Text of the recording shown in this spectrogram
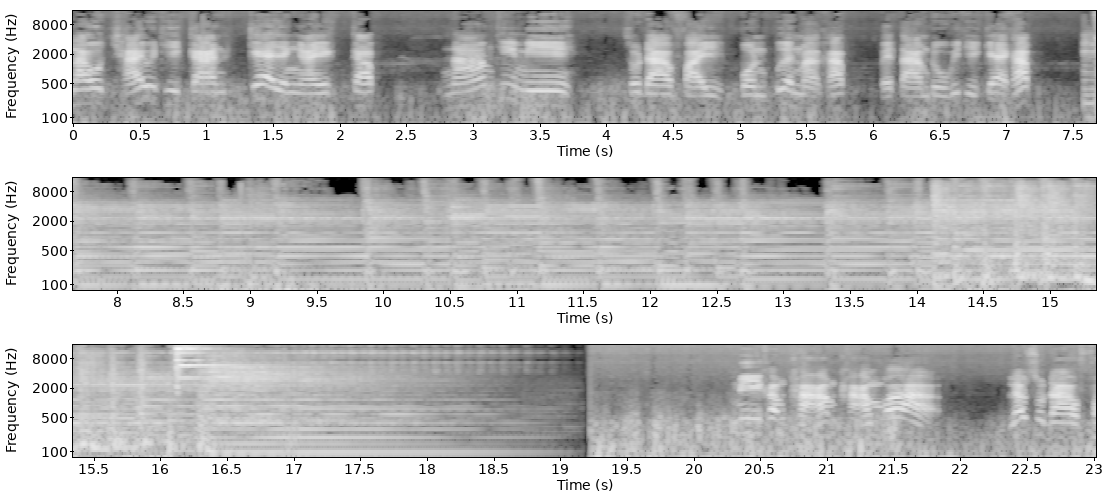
เราใช้วิธีการแก้ยังไงกับ น้ำที่มีโซดาไฟปนเปื้อนมาครับ ไปตามดูวิธีแก้ครับมีคำถามถามว่าแล้วโซดาไฟ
